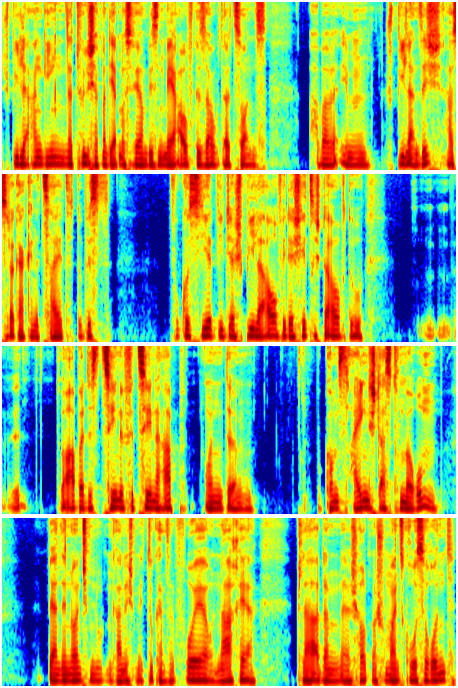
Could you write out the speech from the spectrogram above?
Spiele anging, natürlich hat man die Atmosphäre ein bisschen mehr aufgesaugt als sonst. Aber im Spiel an sich hast du da gar keine Zeit. Du bist fokussiert, wie der Spieler auch, wie der Schiedsrichter auch. Du, du arbeitest Szene für Szene ab und ähm, bekommst eigentlich das drumherum während den 90 Minuten gar nicht mit. Du kannst dann vorher und nachher, klar, dann äh, schaut man schon mal ins große Rund,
